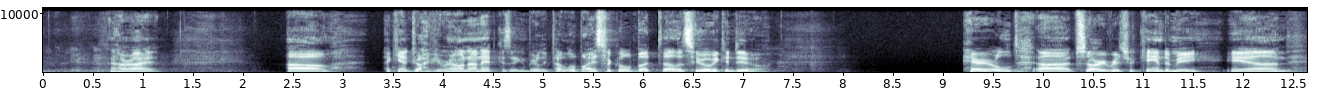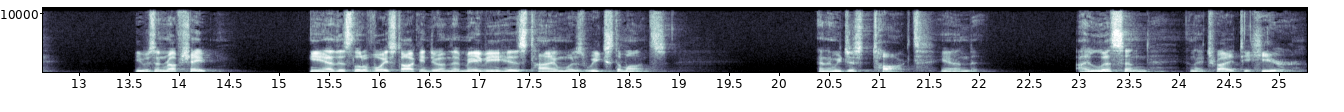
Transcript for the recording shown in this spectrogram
All right. Um, I can't drive you around on it because I can barely pedal a bicycle, but uh, let's see what we can do. Harold, uh, sorry, Richard came to me and he was in rough shape. He had this little voice talking to him that maybe his time was weeks to months. And then we just talked. And I listened and I tried to hear.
